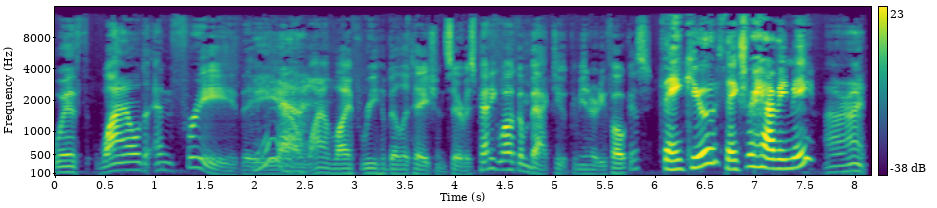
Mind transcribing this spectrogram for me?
with Wild and Free, the Yeah. uh, wildlife rehabilitation service. Penny, welcome back to Community Focus. Thank you. Thanks for having me. All right.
